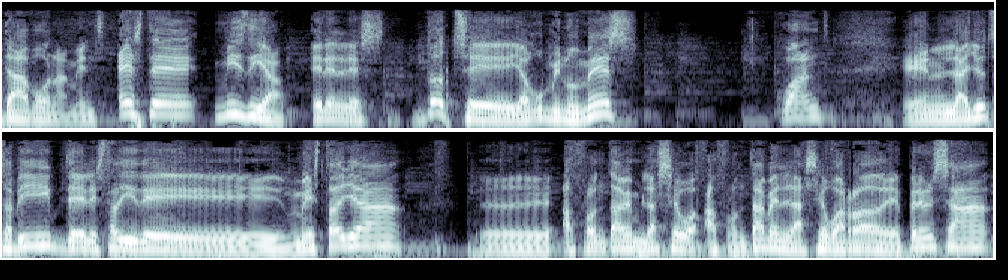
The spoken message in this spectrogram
d'abonaments. Este migdia eren les 12 i algun minut més quan en la llotja VIP de l'estadi de Mestalla eh, afrontaven, la seua, afrontaven la seva roda de premsa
